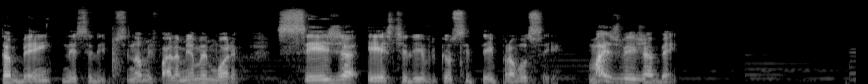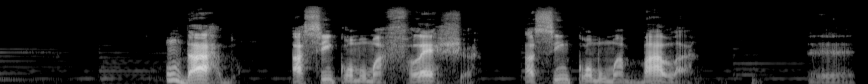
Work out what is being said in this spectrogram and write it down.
também nesse livro. Se não me falha a minha memória, seja este livro que eu citei para você. Mas veja bem, um dardo, assim como uma flecha, assim como uma bala, é,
